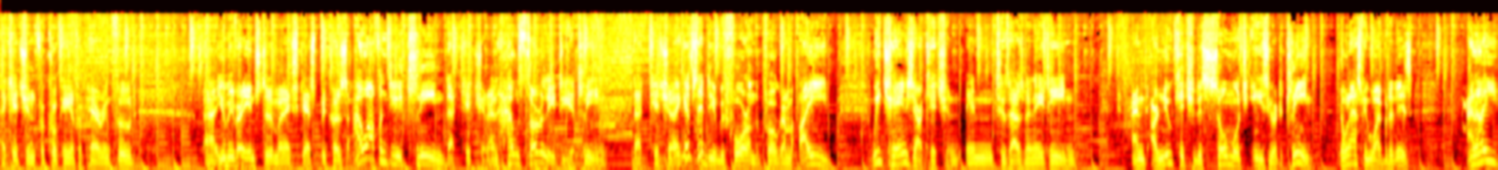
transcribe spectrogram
a kitchen for cooking and preparing food, uh, you'll be very interested in my next guest because how often do you clean that kitchen and how thoroughly do you clean that kitchen? I think I've said to you before on the program, I we changed our kitchen in 2018 and our new kitchen is so much easier to clean. Don't ask me why, but it is. And I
